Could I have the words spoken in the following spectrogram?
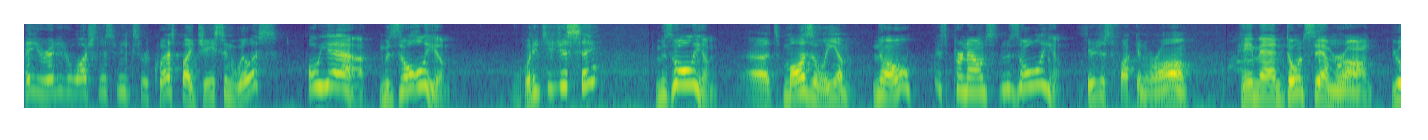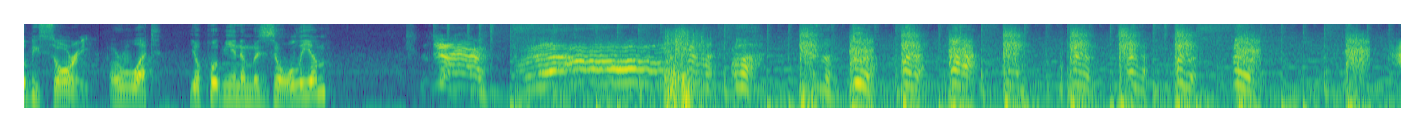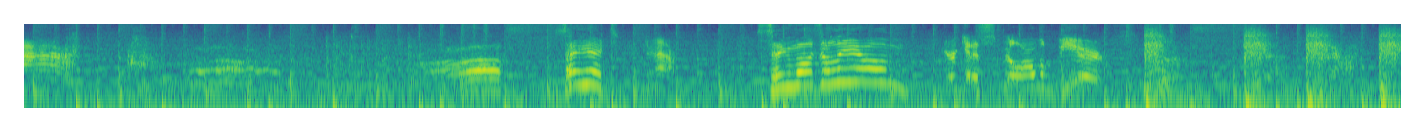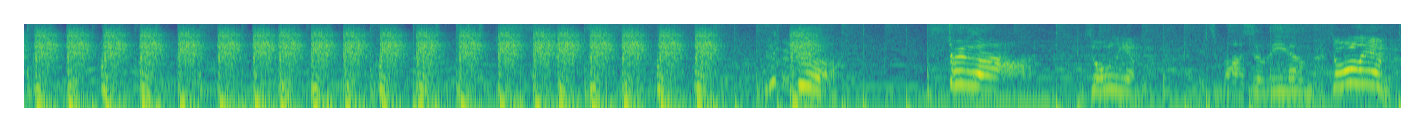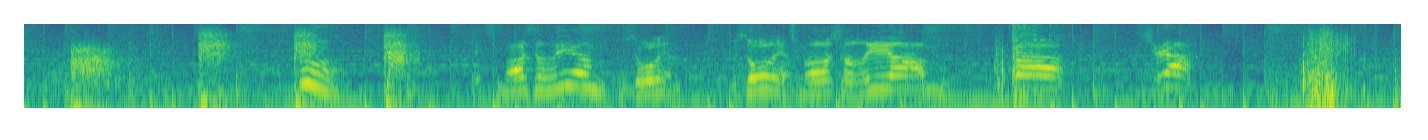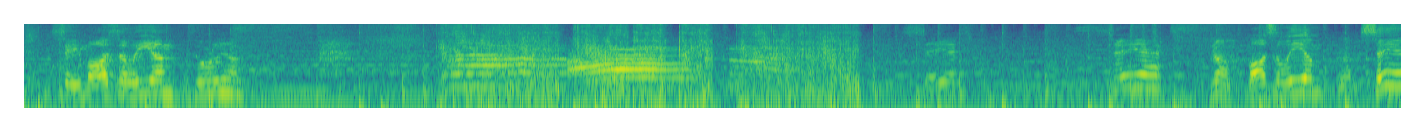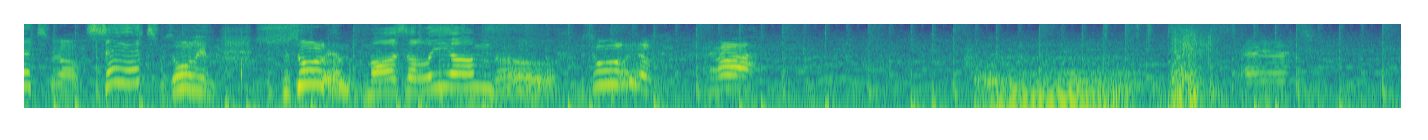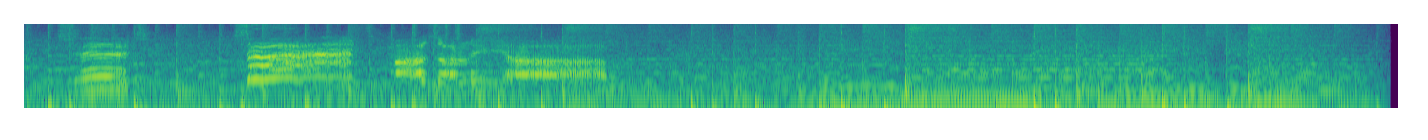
Hey, you ready to watch this week's request by Jason Willis? Oh yeah, mausoleum. What did you just say? Mausoleum. Uh, it's mausoleum. No, it's pronounced mausoleum. You're just fucking wrong. Hey man, don't say I'm wrong. You'll be sorry. Or what? You'll put me in a mausoleum? Say it! Sing mausoleum! You're gonna spill all the beer. Mausoleum! It's mausoleum! Mausoleum. It's mausoleum! Mausoleum. It's mausoleum! Ah! Yeah! Say mausoleum! Mausoleum. Say it! Say it! No. Mausoleum! Yeah. Say it! No. Say it! Mausoleum. Mausoleum. Mausoleum! No. Mausoleum. Ah! Say it!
